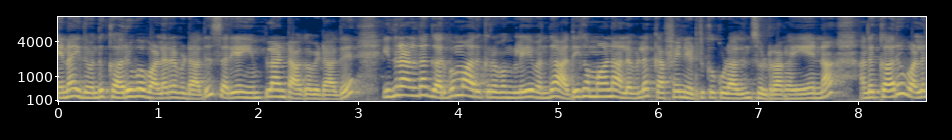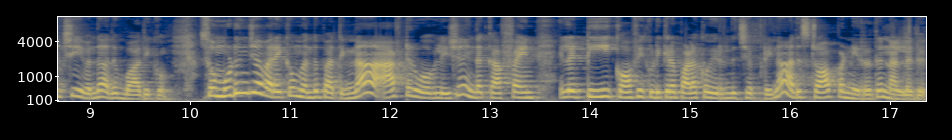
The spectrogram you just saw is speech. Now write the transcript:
ஏன்னா இது வந்து கருவை வளர விடாது சரியாக இம்ப்ளான்ட் ஆக விடாது. இதனால தான் கர்ப்பமாக இருக்கிறவங்களே வந்து அதிகமான அளவில் கஃபைன் எடுத்துக்கக்கூடாதுன்னு சொல்கிறாங்க ஏன்னா அந்த கரு வளர்ச்சியை வந்து அது பாதிக்கும். ஸோ முடிஞ்ச வரைக்கும் வந்து பார்த்திங்கன்னா ஆஃப்டர் ஓவலேஷன் இந்த கஃபைன் இல்லை டீ காஃபி குடிக்கிற பழக்கம் இருந்துச்சு அப்படின்னா அது ஸ்டாப் பண்ணிடுறது நல்லது.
